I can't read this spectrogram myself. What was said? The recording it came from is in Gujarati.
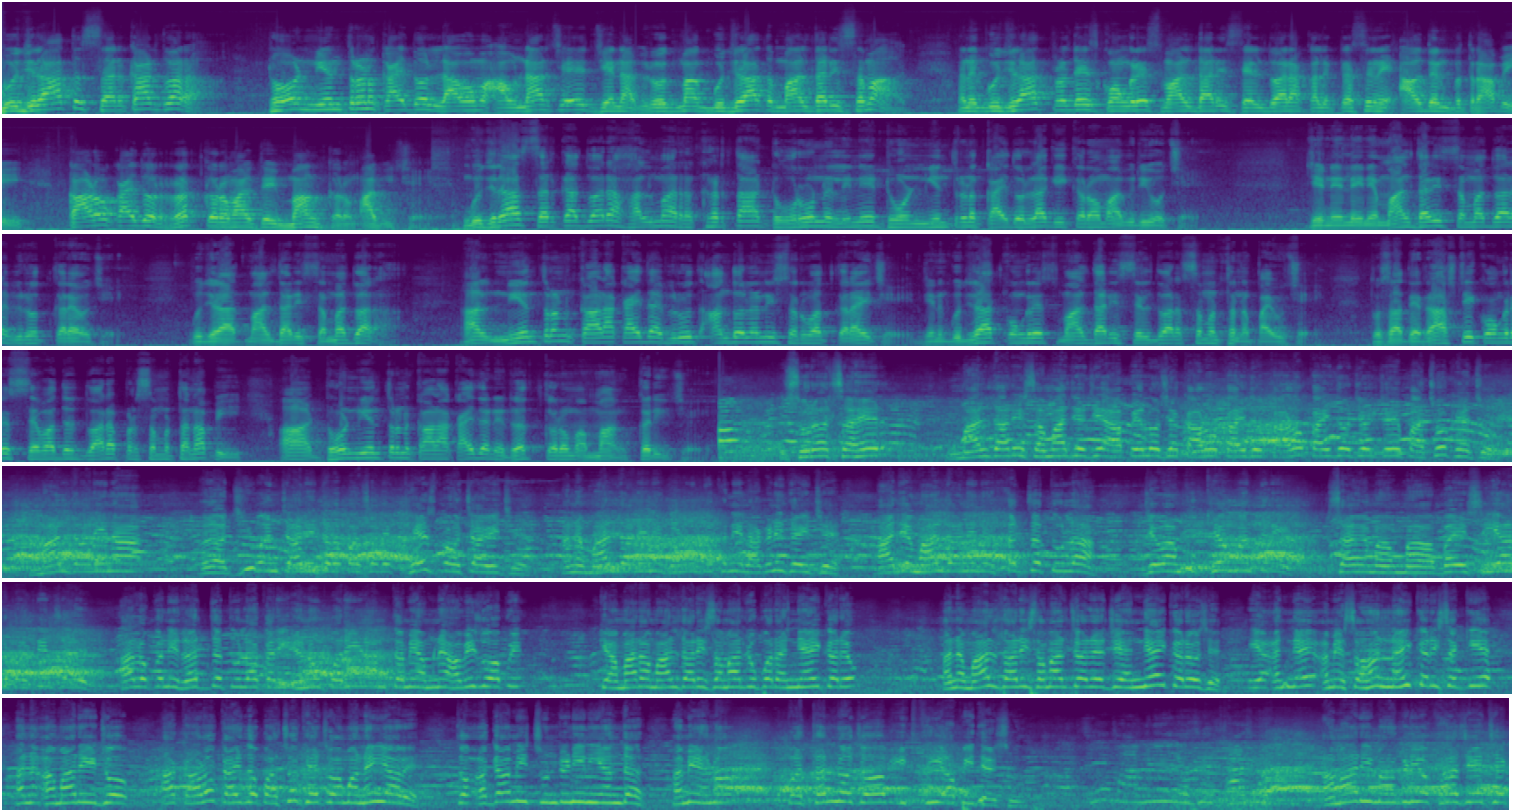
ગુજરાત સરકાર દ્વારા ઢોર નિયંત્રણ કાયદો લાવવામાં આવનાર છે, જેના વિરોધમાં ગુજરાત માલધારી સમાજ અને ગુજરાત પ્રદેશ કોંગ્રેસ માલધારી સેલ દ્વારા કલેક્ટરશ્રીને આવેદનપત્ર આપી કાળો કાયદો રદ કરવામાં આવે તેવી માંગ કરવામાં આવી છે. ગુજરાત સરકાર દ્વારા હાલમાં રખડતા ઢોરોને લઈને ઢોર નિયંત્રણ કાયદો લાગી કરવામાં આવી રહ્યો છે, જેને લઈને માલધારી સમાજ દ્વારા વિરોધ કરાયો છે. ગુજરાત માલધારી સમાજ દ્વારા હાલ નિયંત્રણ કાળા કાયદા વિરુદ્ધ આંદોલનની શરૂઆત કરાઈ છે, જેને ગુજરાત કોંગ્રેસ માલધારી સેલ દ્વારા સમર્થન અપાયું છે. તો સાથે રાષ્ટ્રીય કોંગ્રેસ સેવાદળ દ્વારા પણ સમર્થન આપી આ ઢોર નિયંત્રણ કાળા કાયદાને રદ કરવામાં માંગ કરી છે. સુરત શહેર માલધારી સમાજે જે આપેલો છે કાળો કાયદો કાળો કાયદો જે પાછો ખેંચો, માલધારીના જીવન ચારિત્ર પાછળ પહોંચાવી છે અને માલધારીને ઘણું દુઃખની લાગણી થઈ છે. આજે માલધારીને રદ તુલા જેવા મુખ્યમંત્રી સાહેબ ભાઈ સી આર પાટીલ સાહેબ આ લોકોની રદતુલા કરી. એનું પરિણામ તમે અમને આવીશું આપ્યું કે અમારા માલધારી સમાજ ઉપર અન્યાય કર્યો. અને માલધારી સમાજ જે અન્યાય કર્યો છે એ અન્યાય અમે સહન નહીં કરી શકીએ અને અમારી જો આ કાળો કાયદો પાછો ખેંચવામાં નહીં આવે તો આગામી ચૂંટણીની અંદર અમે એનો પથ્થરનો જવાબ ઈટથી આપી દઈશું? અમારી છે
